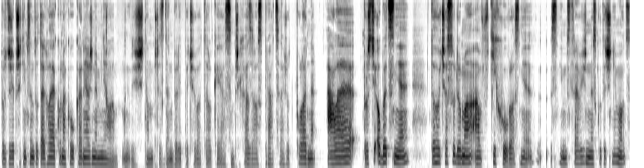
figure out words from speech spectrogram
protože předtím jsem to takhle jako nakoukaný až neměla. Když tam přes den byly pečovatelky, já jsem přicházela z práce až odpoledne. Ale prostě obecně toho času doma a v tichu vlastně s ním strávíš neskutečně moc.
